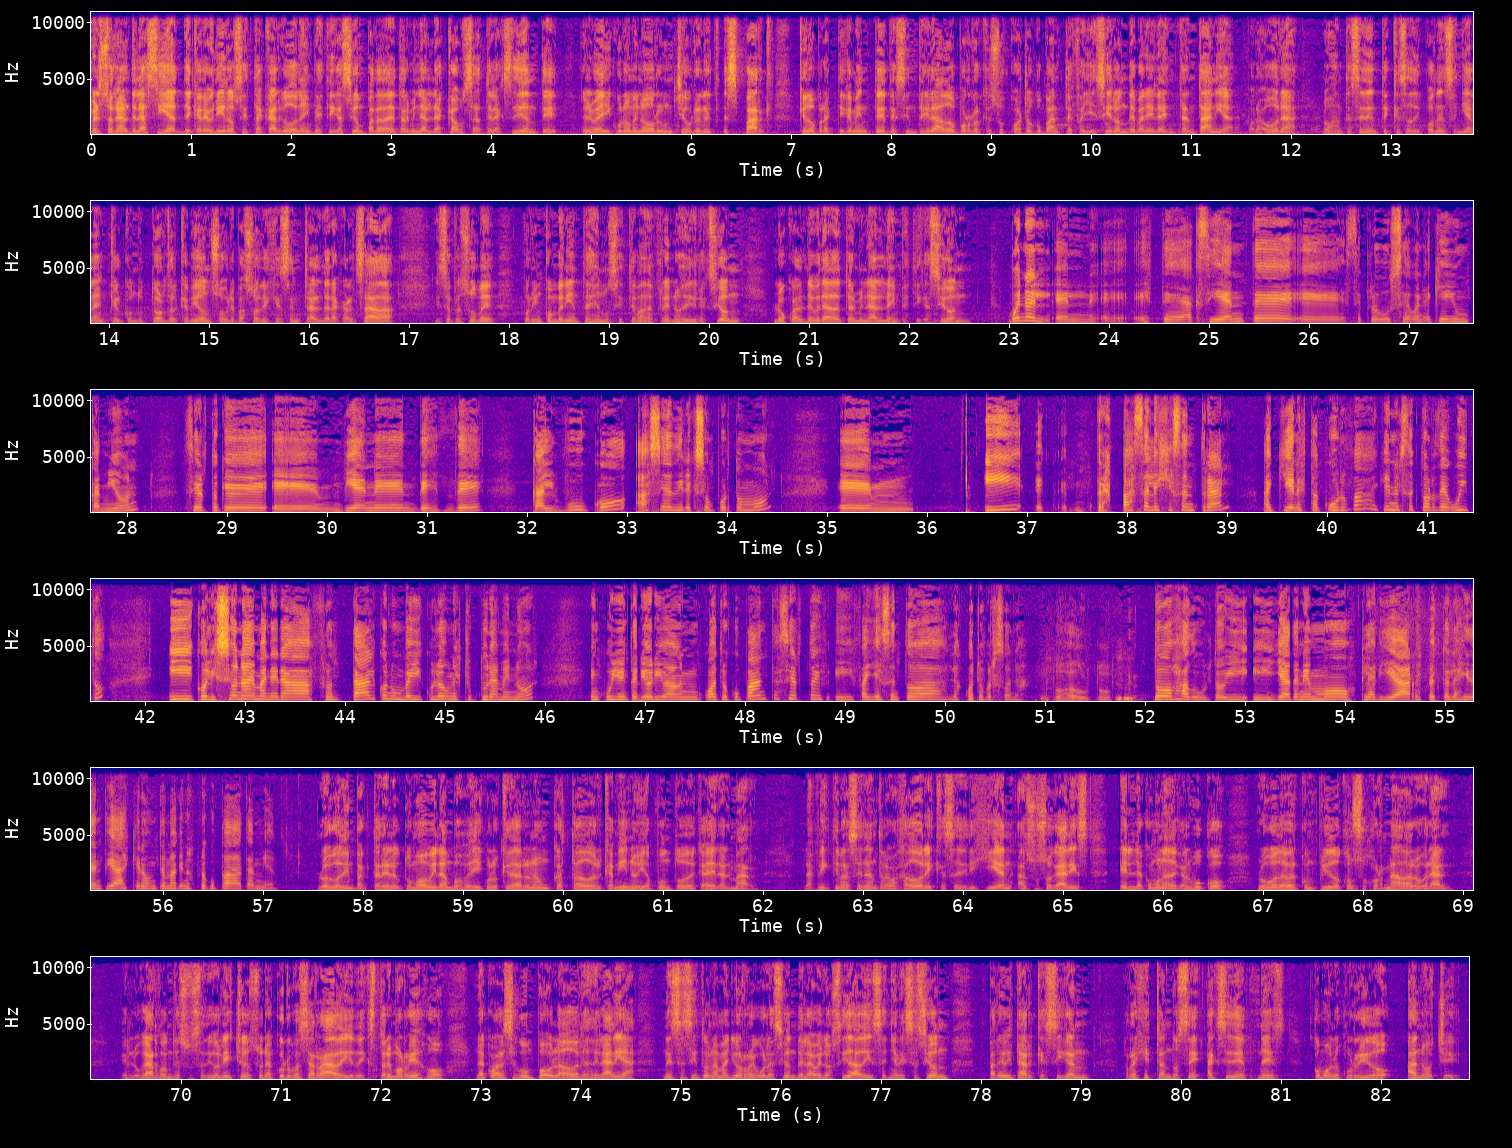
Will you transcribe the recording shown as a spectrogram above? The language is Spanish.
Personal de la CIA de Carabineros está a cargo de la investigación para determinar las causas del accidente. El vehículo menor, un Chevrolet Spark, quedó prácticamente desintegrado por lo que sus cuatro ocupantes fallecieron de manera instantánea. Por ahora, los antecedentes que se disponen señalan que el conductor del camión sobrepasó el eje central de la calzada y se presume por inconvenientes en un sistema de frenos de dirección, lo cual deberá determinar la investigación. Bueno, el, eh, este accidente eh, se produce, bueno, aquí hay un camión ¿cierto? Que eh, viene desde Calbuco hacia dirección Puerto Montt em, y eh, traspasa el eje central aquí en esta curva, aquí en el sector de Huito, y colisiona de manera frontal con un vehículo de una estructura menor, en cuyo interior iban cuatro ocupantes, ¿cierto? Y, fallecen todas las cuatro personas. ¿Todos adultos? Todos adultos, y, y ya tenemos claridad respecto a las identidades, que era un tema que nos preocupaba también. Luego de impactar el automóvil, ambos vehículos quedaron a un costado del camino y a punto de caer al mar. Las víctimas eran trabajadores que se dirigían a sus hogares en la comuna de Calbuco luego de haber cumplido con su jornada laboral. El lugar donde sucedió el hecho es una curva cerrada y de extremo riesgo, la cual, según pobladores del área, necesita una mayor regulación de la velocidad y señalización para evitar que sigan registrándose accidentes como lo ocurrido anoche.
